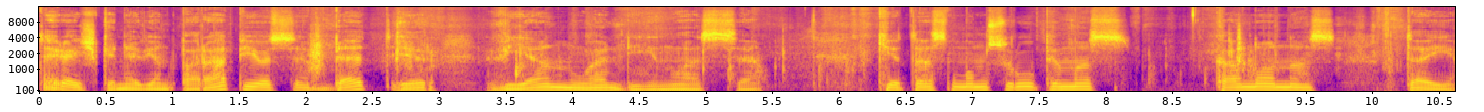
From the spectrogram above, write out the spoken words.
Tai reiškia ne vien parapijose, bet ir vienuolynuose. Kitas mums rūpimas kanonas tai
